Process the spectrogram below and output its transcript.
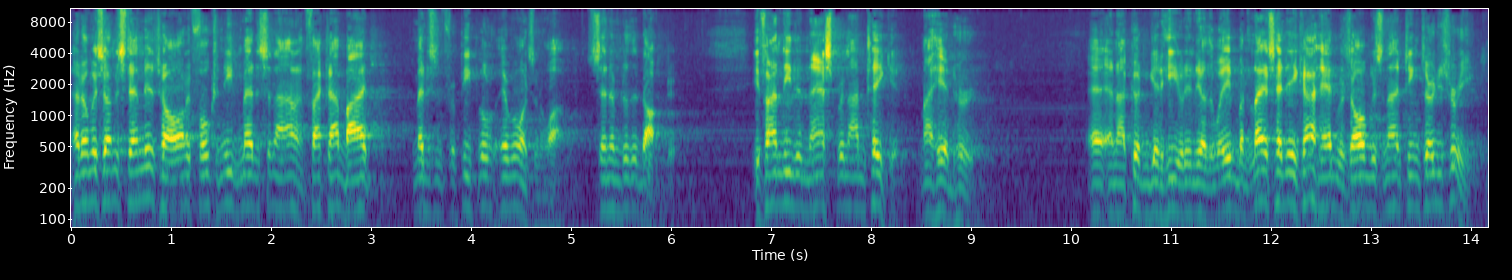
Now, don't misunderstand me at all. If folks need medicine, I, in fact, I buy medicine for people every once in a while. Send them to the doctor. If I needed an aspirin, I'd take it. My head hurt and I couldn't get healed any other way. But the last headache I had was August 1933.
